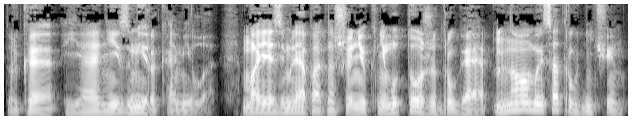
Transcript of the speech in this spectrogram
Только я не из мира Камила. Моя земля по отношению к нему тоже другая, но мы сотрудничаем».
